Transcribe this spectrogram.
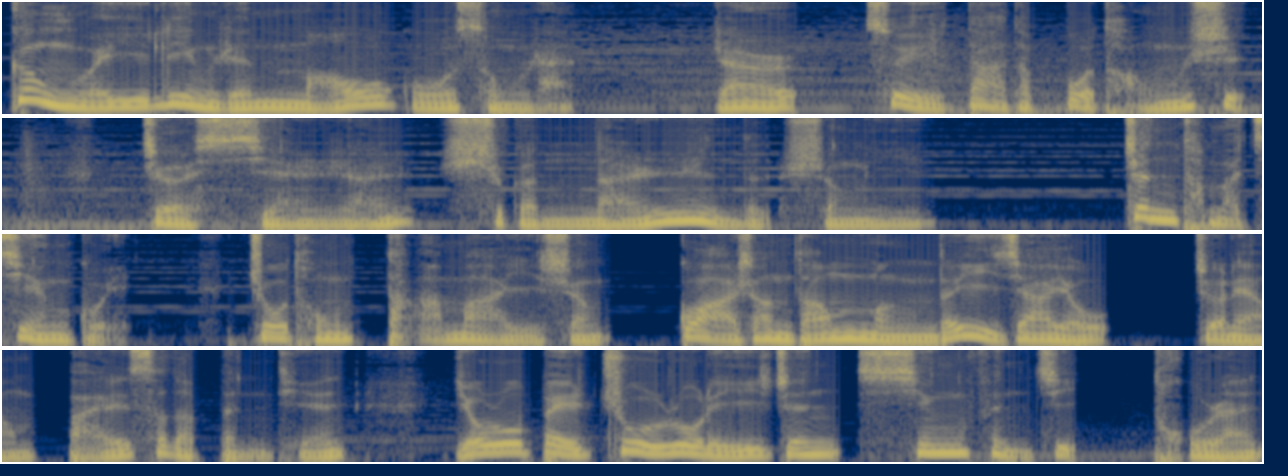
更为令人毛骨悚然。然而最大的不同是，这显然是个男人的声音。真他妈见鬼！周彤大骂一声，挂上档，猛地一加油，这辆白色的本田犹如被注入了一针兴奋剂，突然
